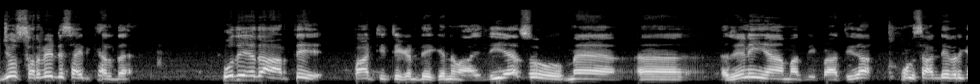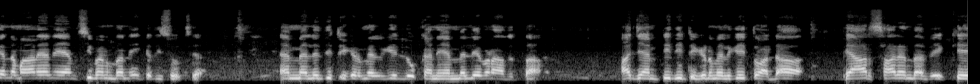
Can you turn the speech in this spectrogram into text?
ਜੋ ਸਰਵੇ ਡਿਸਾਈਡ ਕਰਦਾ ਉਹਦੇ ਆਧਾਰ ਤੇ ਪਾਰਟੀ ਟਿਕਟ ਦੇ ਕੇ ਨਵਾਜਦੀ ਹੈ। ਸੋ ਮੈਂ ਰਹਿਣੀ ਆਮ ਆਦਮੀ ਪਾਰਟੀ ਦਾ, ਹੁਣ ਸਾਡੇ ਵਰਗੇ ਨਮਾਣਿਆਂ ਨੇ ਐਮਸੀ ਬਣਨ ਨਹੀਂ ਕਦੀ ਸੋਚਿਆ। ਐਮਐਲਏ ਦੀ ਟਿਕਟ ਮਿਲ ਗਈ, ਲੋਕਾਂ ਨੇ ਐਮਐਲਏ ਬਣਾ ਦਿੱਤਾ। ਅੱਜ ਐਮਪੀ ਦੀ ਟਿਕਟ ਮਿਲ ਗਈ, ਤੁਹਾਡਾ ਪਿਆਰ ਸਾਰਿਆਂ ਦਾ ਵੇਖ ਕੇ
